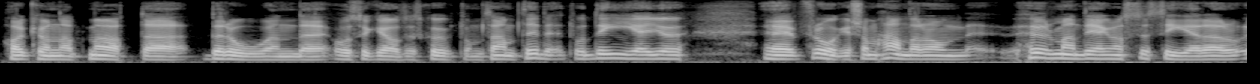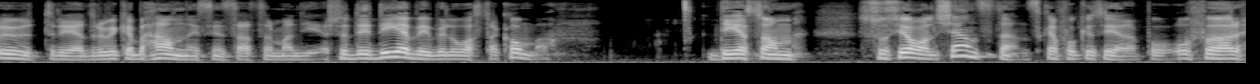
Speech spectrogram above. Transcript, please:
har kunnat möta beroende och psykiatrisk sjukdom samtidigt. Och det är ju eh, frågor som handlar om hur man diagnostiserar och utreder och vilka behandlingsinsatser man ger. Så det är det vi vill åstadkomma. Det som socialtjänsten ska fokusera på och för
